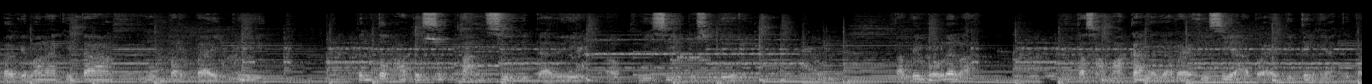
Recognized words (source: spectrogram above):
bagaimana kita memperbaiki bentuk atau substansi dari uh, puisi itu sendiri. Tapi bolehlah kita samakan dengan revisi atau editing ya kita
